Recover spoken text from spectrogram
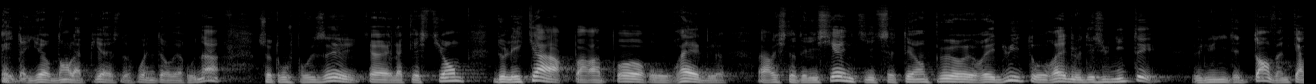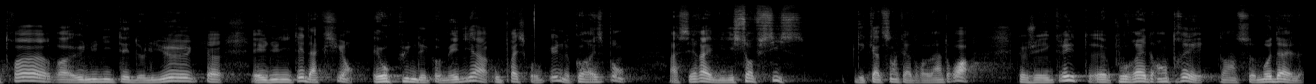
et d'ailleurs dans la pièce de Puente Veruna, se trouve posée la question de l'écart par rapport aux règles aristotélicienne qui s'était un peu réduite aux règles des unités. Une unité de temps, 24 heures, une unité de lieu et une unité d'action. Et aucune des comédias, ou presque aucune, ne correspond à ces règles. Sauf 6 des 483 que j'ai écrites euh, pourraient entrer dans ce modèle.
